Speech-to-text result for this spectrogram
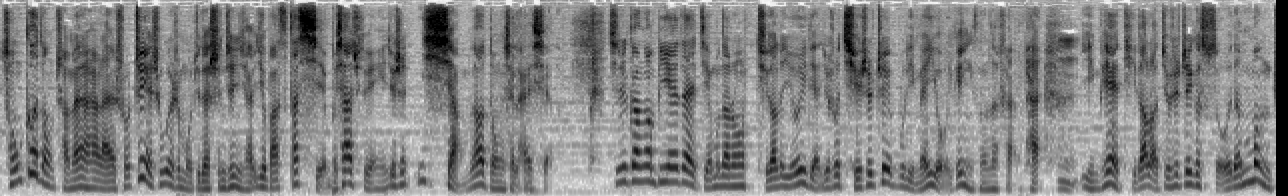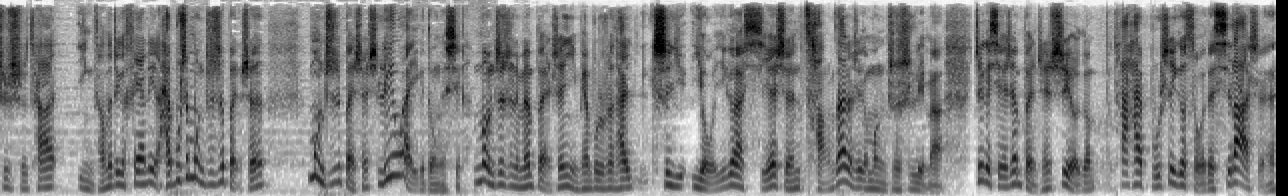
从各种层面上来说，这也是为什么我觉得神奇女侠一九八四他写不下去的原因，就是你想不到东西来写了。其实刚刚 B A 在节目当中提到的有一点，就是说其实这部里面有一个隐藏的反派，嗯，影片也提到了，就是这个所谓的梦之石，它隐藏的这个黑暗力量，还不是梦之石本身，梦之石本身是另外一个东西。梦之石里面本身，影片不是说它是有一个邪神藏在了这个梦之石里面，这个邪神本身是有一个，它还不是一个所谓的希腊神，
